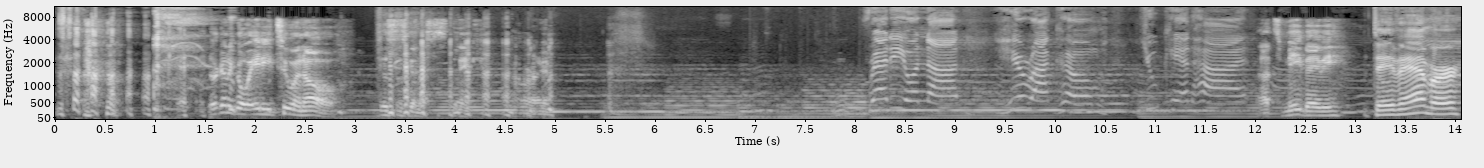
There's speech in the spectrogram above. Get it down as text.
They're going to go 82 and 0. This is going to stink. All right. Ready or not, here I come. You can't hide. That's me, baby. Dave Amber.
